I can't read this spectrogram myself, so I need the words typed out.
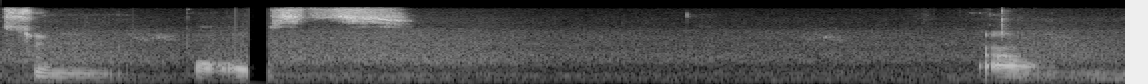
some posts um,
